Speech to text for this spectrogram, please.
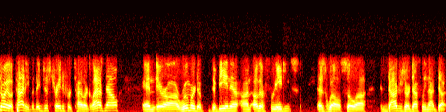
Shohei Ohtani, but they just traded for Tyler Glasnow and they're rumored to, to be in on other free agents as well. So uh, Dodgers are definitely not done.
